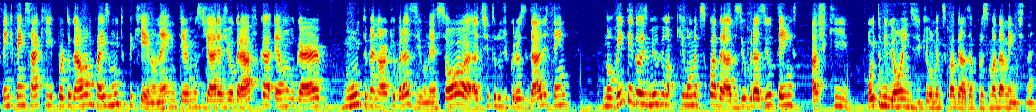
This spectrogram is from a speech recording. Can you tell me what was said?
tem que pensar que Portugal é um país muito pequeno, né? Em termos de área geográfica, é um lugar muito menor que o Brasil, né? Só a título de curiosidade, tem 92 mil quilômetros quadrados e o Brasil tem, acho que, 8 milhões de quilômetros quadrados aproximadamente, né?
